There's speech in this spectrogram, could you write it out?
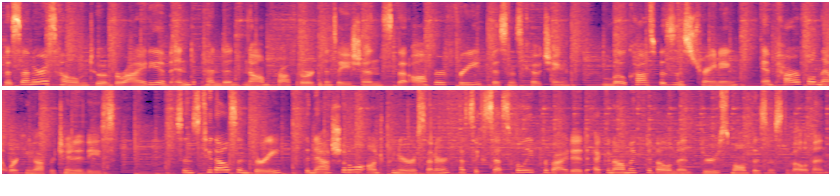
The center is home to a variety of independent nonprofit organizations that offer free business coaching, low cost business training, and powerful networking opportunities. Since 2003, the National Entrepreneur Center has successfully provided economic development through small business development.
